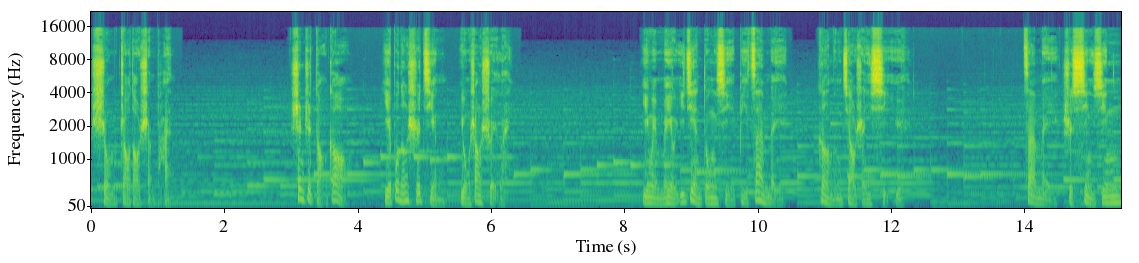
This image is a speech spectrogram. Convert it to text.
使我们遭到审判。甚至祷告也不能使井涌上水来，因为没有一件东西比赞美更能叫神喜悦。赞美是信心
